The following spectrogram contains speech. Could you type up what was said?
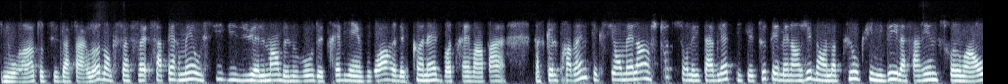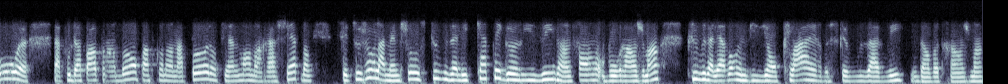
quinoa, toutes ces affaires-là. Donc, ça, fait, ça permet aussi visuellement de nouveau de très bien voir et de connaître votre inventaire. Parce que le problème, c'est que si on mélange tout sur les tablettes et que tout est mélangé, ben on n'a plus aucune idée. La farine se en haut, euh, la poudre à pâte en bas, on pense qu'on n'en a pas, donc finalement on en rachète. Donc, c'est toujours la même chose. Plus vous allez catégoriser, dans le fond, vos rangements, plus vous allez avoir une vision claire de ce que vous avez dans votre rangement.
